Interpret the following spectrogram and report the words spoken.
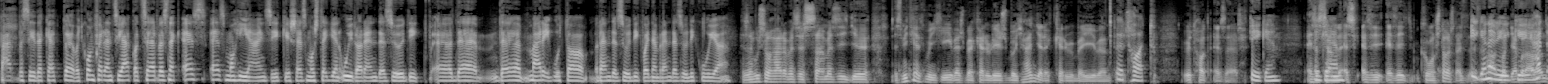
párbeszédeket, vagy konferenciákat szerveznek, ez ez, ez ma hiányzik, és ez most egy ilyen újra rendeződik, eh, de, de már régóta rendeződik, vagy nem rendeződik újra. Ez a 23 ezer szám, ez így, eh, ez mit jelent mondjuk éves bekerülésből, hogy hány gyerek kerül be évente? 5-6. 5-6 ezer. Igen. Ez a szám, ez, ez, ez egy konstans? Ez, igen, ez eléggé. Hát,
